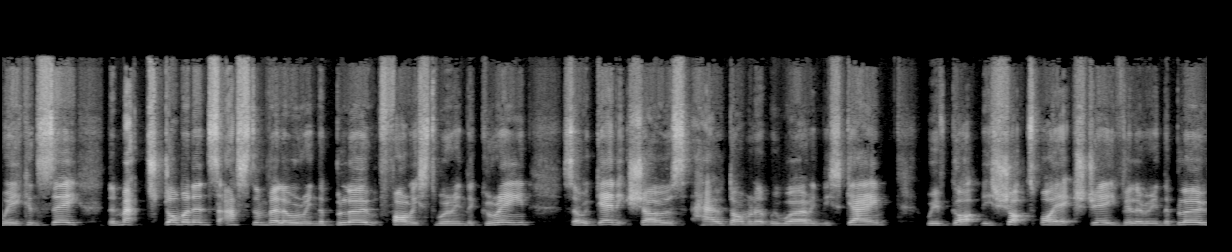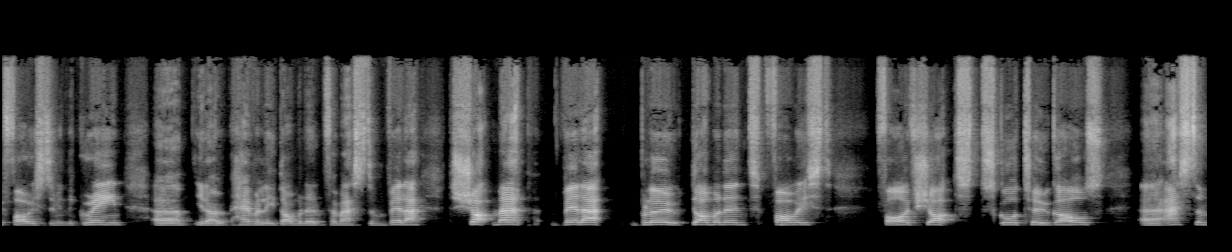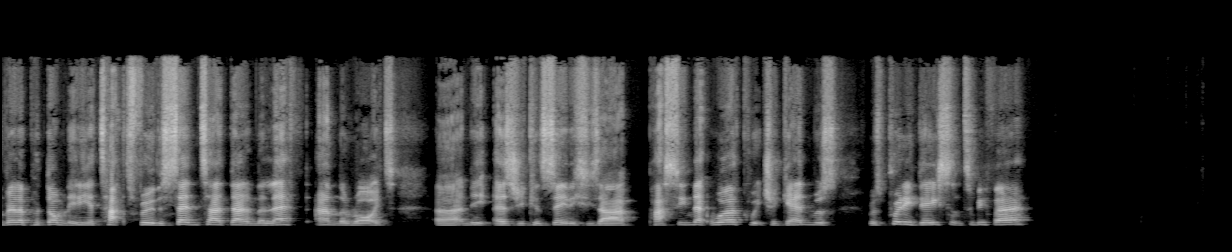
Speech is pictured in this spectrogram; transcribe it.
We can see the match dominance. Aston Villa were in the blue, Forest were in the green. So again, it shows how dominant we were in this game. We've got the shots by XG, Villa in the blue, Forest in the green. Uh, you know, heavily dominant from Aston Villa. The shot map, Villa blue, dominant. Forest, five shots, scored two goals. Uh, Aston Villa predominantly attacked through the centre, down the left and the right. Uh, and as you can see, this is our passing network, which again was was pretty decent to be fair.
